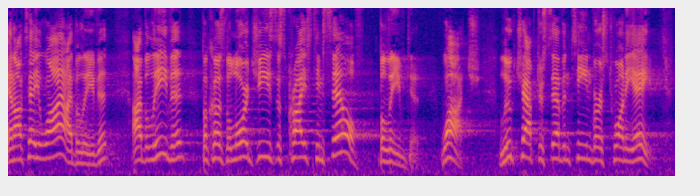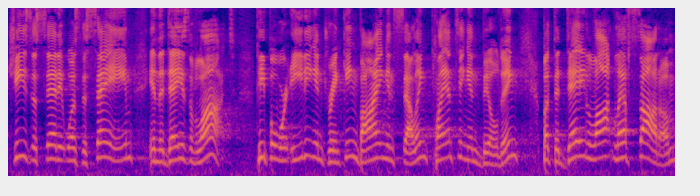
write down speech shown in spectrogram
And I'll tell you why I believe it. I believe it because the Lord Jesus Christ himself believed it. Watch. Luke chapter 17, verse 28. Jesus said it was the same in the days of Lot. People were eating and drinking, buying and selling, planting and building. But the day Lot left Sodom,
